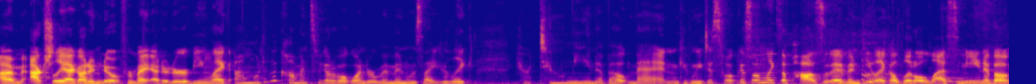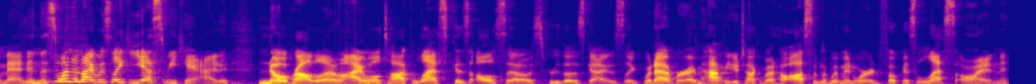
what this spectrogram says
Um, actually, I got a note from my editor being like, um, one of the comments we got about Wonder Women was that you're like, you're too mean about men. Can we just focus on like the positive and be like a little less mean about men in this one? And I was like, yes, we can. No problem. I will talk less because also screw those guys. Like whatever. I'm happy to talk about how awesome the women were and focus less on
